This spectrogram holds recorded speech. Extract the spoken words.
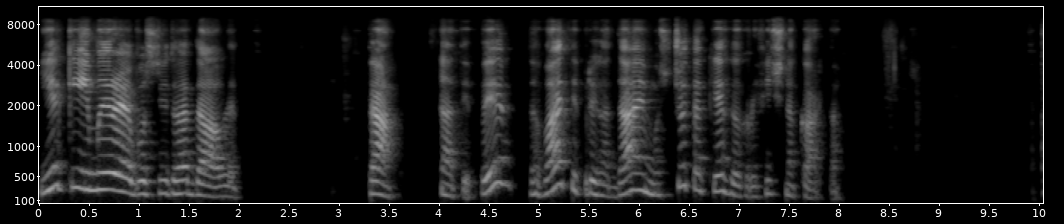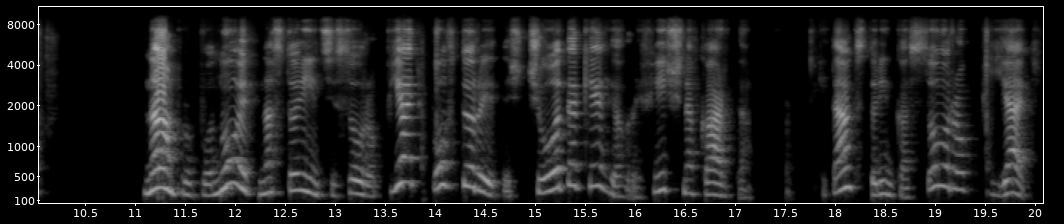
Який ми ребус відгадали. Так, а тепер давайте пригадаємо, що таке географічна карта. Нам пропонують на сторінці 45 повторити, що таке географічна карта. Так, сторінка 45.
